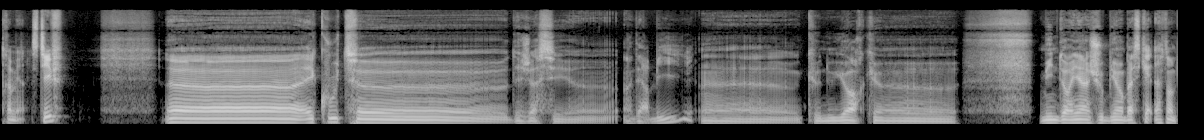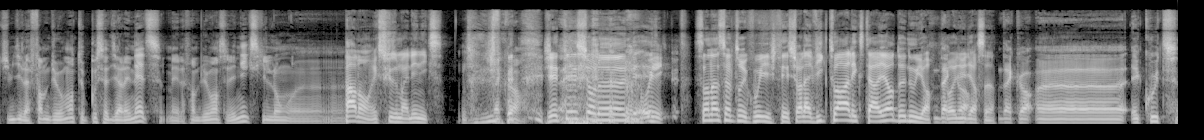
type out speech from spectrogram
Très bien. Steve? Euh, écoute, euh, déjà c'est euh, un derby que New York, mine de rien, joue bien au basket. Attends, tu me dis la forme du moment te pousse à dire les Nets, mais la forme du moment c'est les Knicks qui l'ont. Pardon, excuse-moi les Knicks. D'accord. J'étais sur le... oui, C'est un seul truc, oui, j'étais sur la victoire à l'extérieur de New York, j'aurais dû D'accord. dire ça. d'accord. Euh, écoute,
